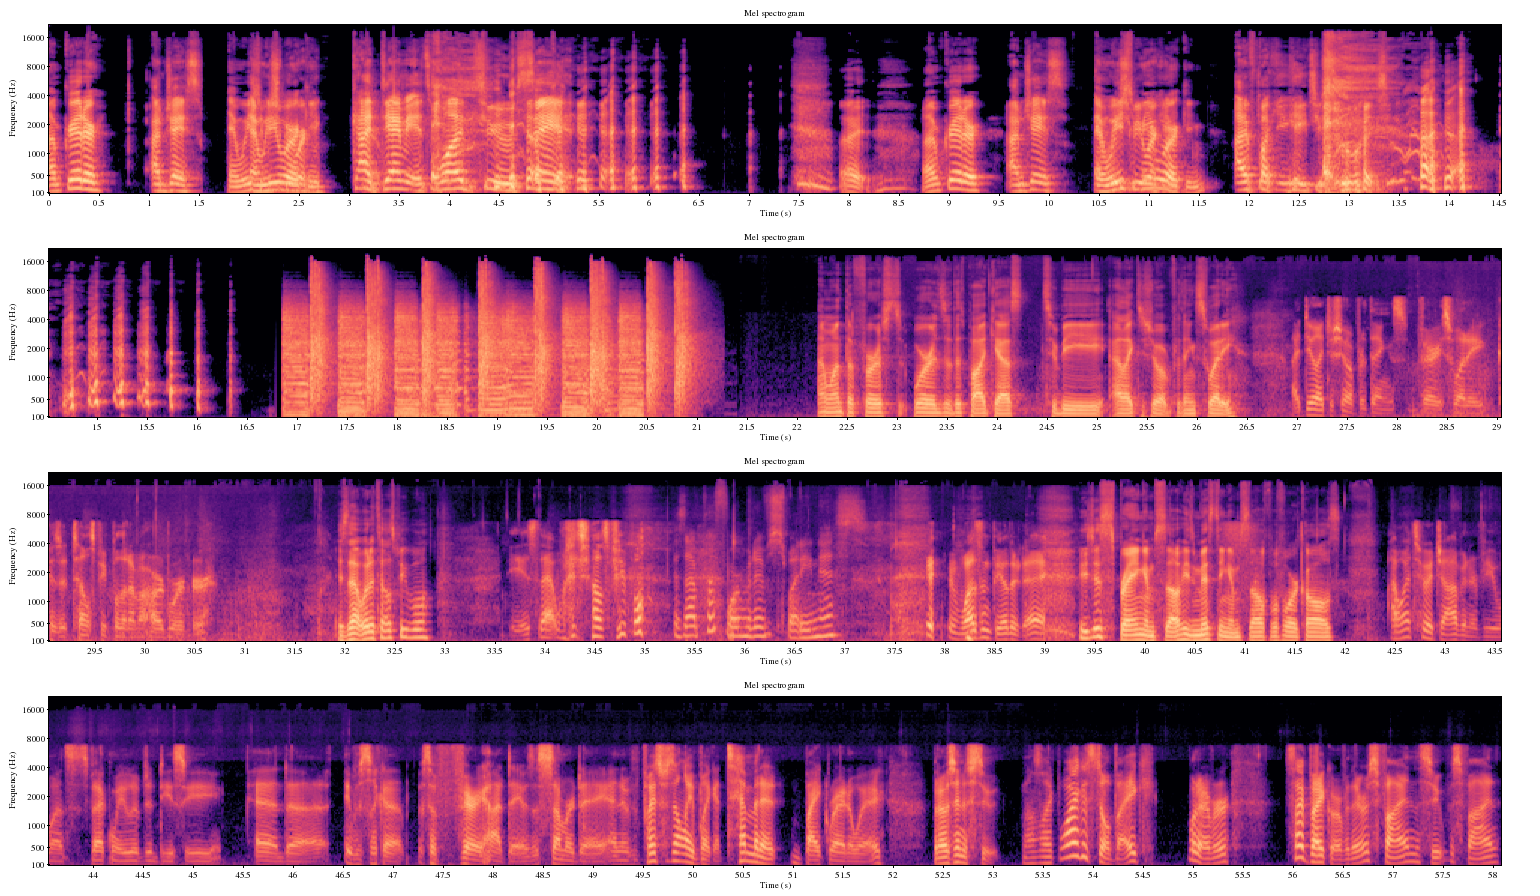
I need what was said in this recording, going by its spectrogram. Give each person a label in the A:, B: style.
A: I'm Critter,
B: I'm Jace.
A: and we
B: and
A: should
B: we
A: be
B: should
A: working.
B: be working. God damn it! It's one, two, say it.
A: it. All right. I'm Critter,
B: I'm Jace.
A: and, we, should be working.
B: I fucking hate you so much.
A: I want the first words of this podcast to be I like to show up for things sweaty.
C: I do like to show up for things very sweaty because it tells people that I'm a hard worker.
A: Is that what it tells people?
C: Is that what it tells people?
D: Is that performative sweatiness?
C: it wasn't the other day.
A: He's just spraying himself. He's misting himself before calls.
C: I went to a job interview once. It's back when we lived in DC, and uh, it was like a it was a very hot day. It was a summer day, and it, the place was only like a ten minute bike ride away. But I was in a suit, and I was like, "Well, I could still bike, whatever." So I bike over there. It was fine. The suit was fine.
